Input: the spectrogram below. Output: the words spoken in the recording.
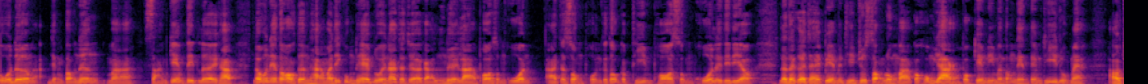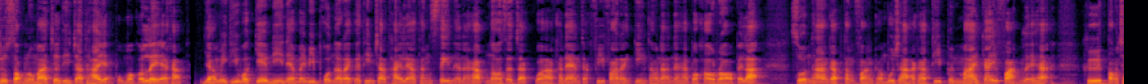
ตัวเดิมอะอย่างต่อเนื่องมา 3 เกมติดเลยครับ แล้ววันนี้ต้องออกเดินทางมาที่กรุงเทพด้วยน่าจะเจออาการเหนื่อยล้าพอสมควร อาจจะส่งผลกระทบกับทีมพอสมควรเลยทีเดียว แล้วถ้าเกิดจะให้เปลี่ยนเป็นทีมชุด 2 ลงมาก็คงยากเพราะเกมนี้มันต้องเน้นเต็มที่ถูกไหมเอาชุด 2 ลงมาเจอทีมชาติไทยอะผมว่าก็เละครับย้ำอีกทีว่าเกมนี้เนี่ยไม่มีผลอะไรกับทีมชาติไทยแล้วทั้งสิ้นนะครับ นอกจากว่าคะแนนจากฟีฟ่าแรงกิ้งเท่านั้นนะครับเพราะเขารอบไปละสวนทางกับทางฝั่งกัมพูชาครับที่เหมือนไม้ใกล้ฝั่งเลยฮะ คือต้องช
